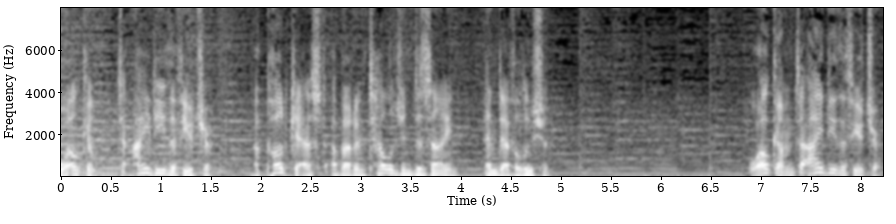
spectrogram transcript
Welcome to ID the Future, a podcast about intelligent design and evolution. Welcome to ID the Future.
